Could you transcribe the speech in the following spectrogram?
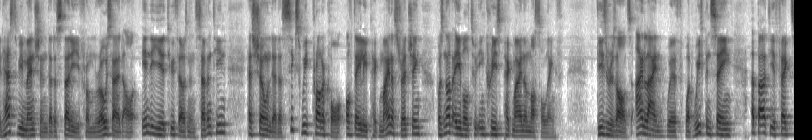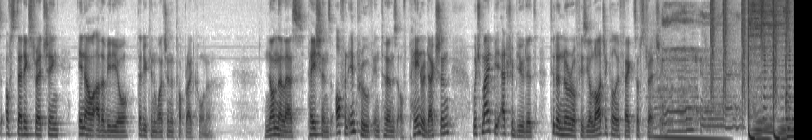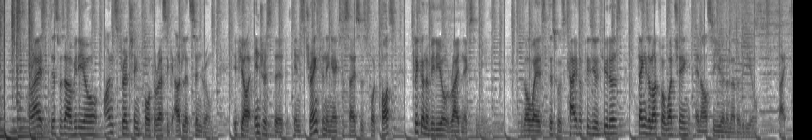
It has to be mentioned that a study from Rosa et al. in the year 2017 has shown that a six-week protocol of daily pec minor stretching was not able to increase pec minor muscle length. These results are in line with what we've been saying about the effects of static stretching in our other video that you can watch in the top right corner. Nonetheless, patients often improve in terms of pain reduction, which might be attributed to the neurophysiological effects of stretching. Alright, this was our video on stretching for thoracic outlet syndrome. If you are interested in strengthening exercises for TOS, click on the video right next to me. As always, this was Kai for Physio Tutors. Thanks a lot for watching and I'll see you in another video. Bye.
